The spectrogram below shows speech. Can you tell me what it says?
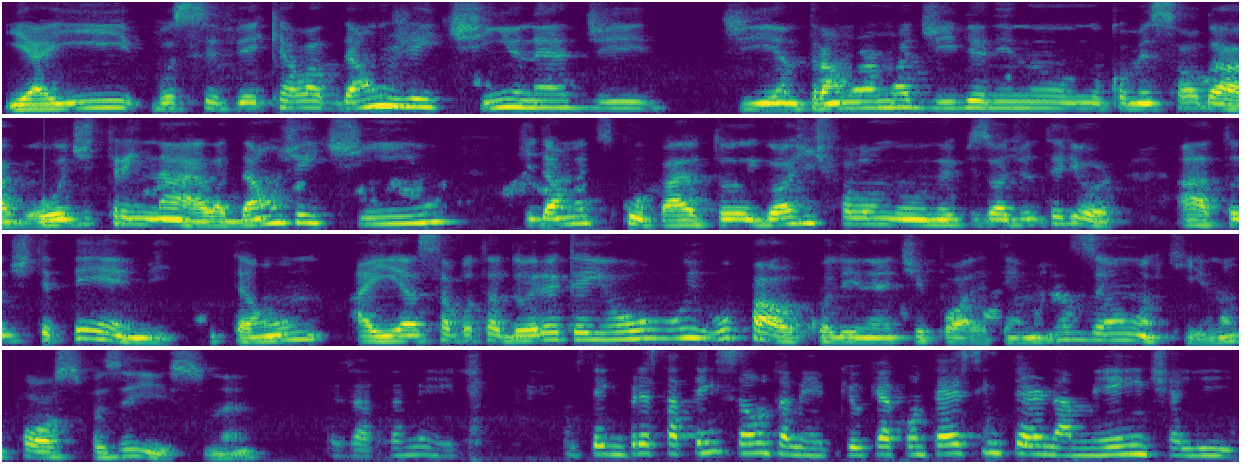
E aí você vê que ela dá um jeitinho, né, de, de entrar uma armadilha ali no, no comer saudável, ou de treinar, ela dá um jeitinho de dar uma desculpa. Ah, eu tô, igual a gente falou no, no episódio anterior, ah, tô de TPM. Então, aí a sabotadora ganhou o, o palco ali, né? Tipo, olha, tem uma razão aqui, não posso fazer isso, né? Exatamente você tem que prestar atenção também, porque o que acontece internamente ali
